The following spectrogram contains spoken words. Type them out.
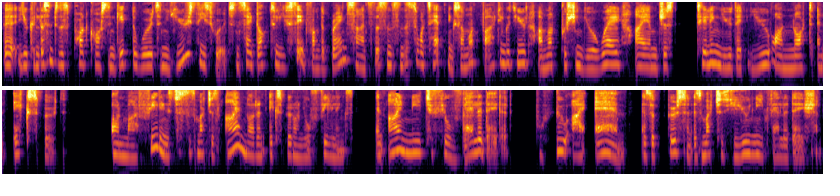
that you can listen to this podcast and get the words and use these words and say, Dr. Leaf said from the brain science, this and this, and this is what's happening. So I'm not fighting with you. I'm not pushing you away. I am just telling you that you are not an expert on my feelings just as much as I'm not an expert on your feelings. And I need to feel validated for who I am as a person as much as you need validation.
